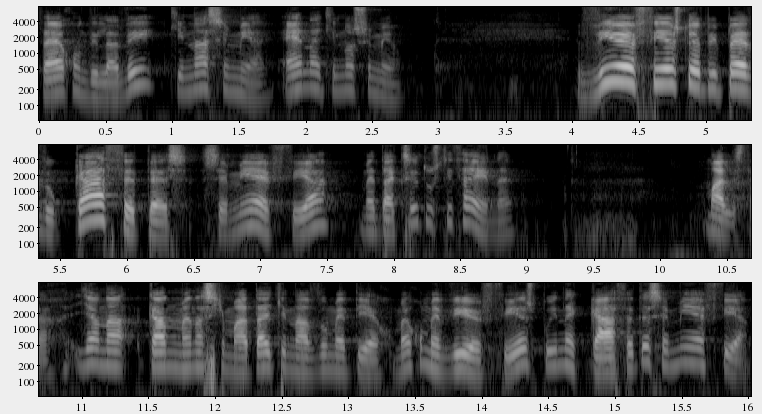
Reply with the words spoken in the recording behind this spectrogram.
Θα έχουν δηλαδή κοινά σημεία. Ένα κοινό σημείο. Δύο ευθείες του επίπεδου κάθετες σε μία ευθεία, μεταξύ τους τι θα είναι; Μάλιστα, για να κάνουμε ένα σχηματάκι να δούμε τι έχουμε. Έχουμε δύο ευθείες που είναι κάθετες σε μία ευθεία.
